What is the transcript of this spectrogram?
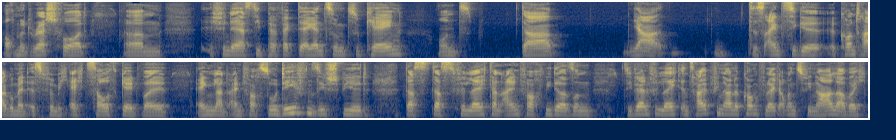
auch mit Rashford. Ähm, ich finde, er ist die perfekte Ergänzung zu Kane und da, ja, das einzige Kontraargument ist für mich echt Southgate, weil England einfach so defensiv spielt, dass das vielleicht dann einfach wieder so ein, sie werden vielleicht ins Halbfinale kommen, vielleicht auch ins Finale, aber ich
